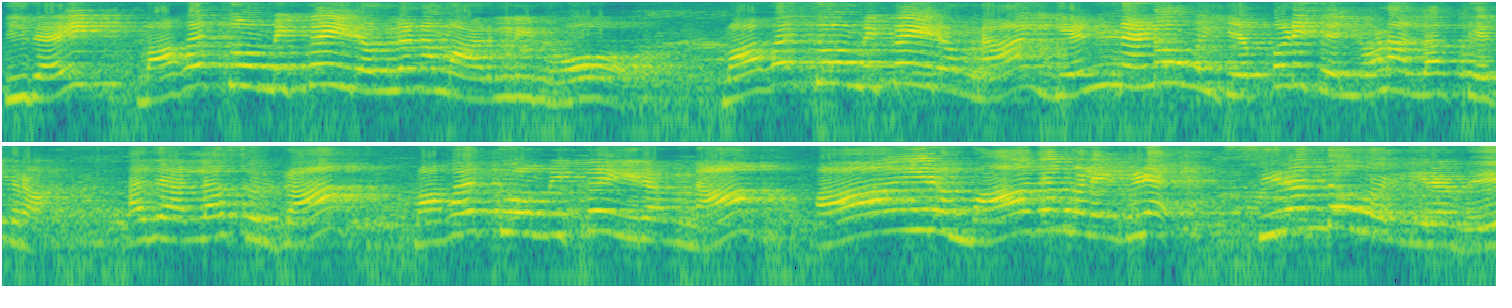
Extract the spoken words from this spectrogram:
இதை மகத்துவமிக்க இரவில் நம்ம அருளினோம். மகத்துவ இரவுனா என்னன்னு உங்களுக்கு எப்படி தெரியும்னு அல்லாஹ் கேட்குறான் அது அல்லாஹ் சொல்றான் மகத்துவமிக்க இரவுனா ஆயிரம் மாதங்களை விட சிறந்த ஒரு இரவு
